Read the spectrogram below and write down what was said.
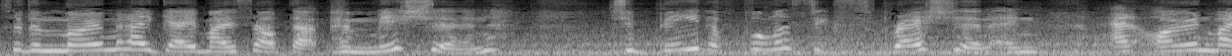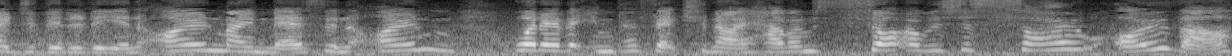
So the moment I gave myself that permission to be the fullest expression and, and own my divinity and own my mess and own whatever imperfection I have. I'm so, I was just so over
